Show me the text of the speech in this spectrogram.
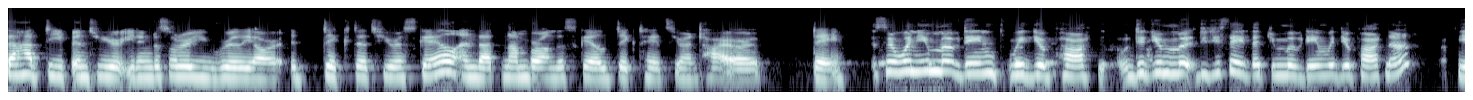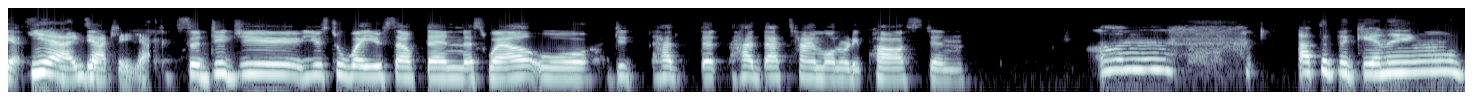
that deep into your eating disorder, you really are addicted to your scale, and that number on the scale dictates your entire day. So when you moved in with your partner, did you did you say that you moved in with your partner? Yes. Yeah, exactly. Yeah. yeah. So did you used to weigh yourself then as well, or did had that had that time already passed? And um, at the beginning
